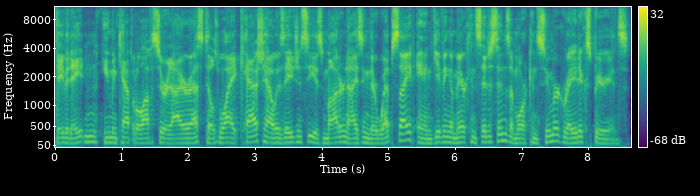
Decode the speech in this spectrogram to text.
David Aten, Human Capital Officer at IRS, tells Wyatt Kash how his agency is modernizing their website and giving American citizens a more consumer grade experience.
